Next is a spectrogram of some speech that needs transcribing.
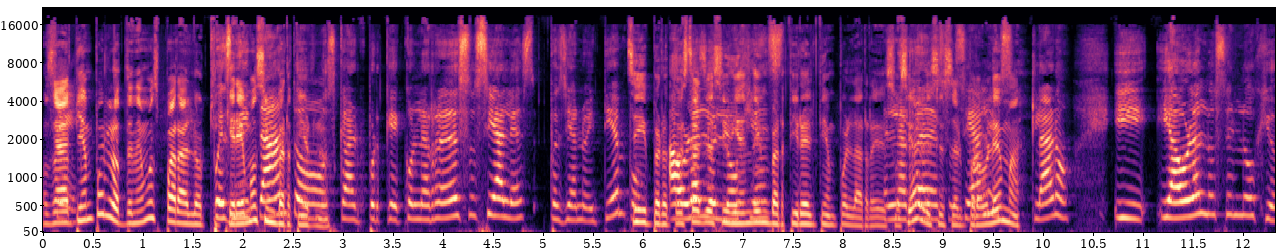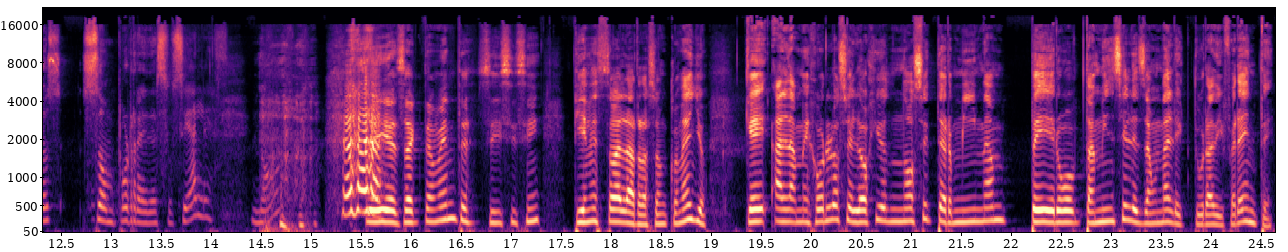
O sea, tiempo lo tenemos para lo que pues queremos invertir. Oscar, porque con las redes sociales, pues ya no hay tiempo. Sí, pero tú estás decidiendo invertir el tiempo en las redes sociales, ese es el problema. Claro, y, y ahora los elogios son por redes sociales. ¿no? sí, exactamente. Sí, sí, sí. Tienes toda la razón con ello. Que a lo mejor los elogios no se terminan, pero también se les da una lectura diferente.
